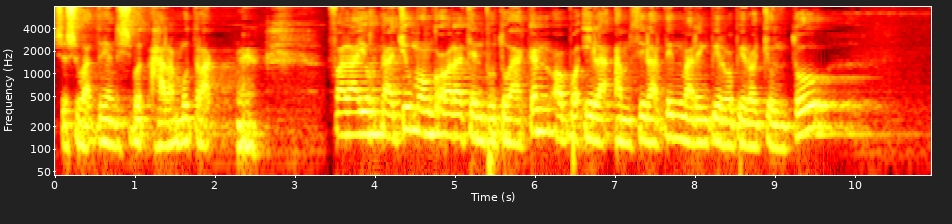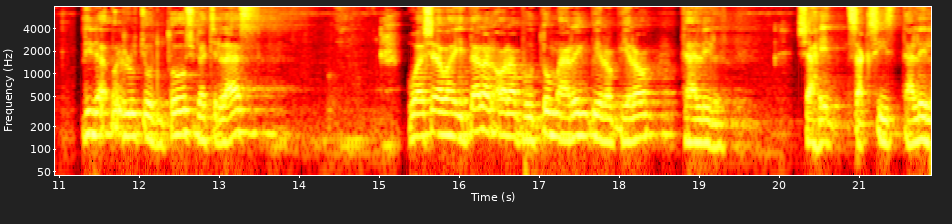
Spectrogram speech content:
Sesuatu yang disebut haram mutlak. Nah. Fala yuhtaju mongko ora den butuhaken opo ila amsilatin maring piro-piro contoh tidak perlu contoh sudah jelas. Wasyawahidalan ora butuh maring piro-piro dalil. Syahid, saksi, dalil.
